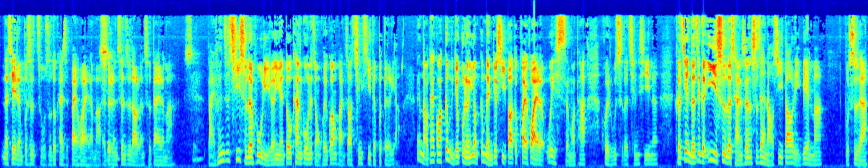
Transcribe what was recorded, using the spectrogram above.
那些人不是组织都开始败坏了吗？有的人甚至老人痴呆了吗？是百分之七十的护理人员都看过那种回光返照，清晰的不得了。那个脑袋瓜根本就不能用，根本就细胞都快坏了。为什么它会如此的清晰呢？可见得这个意识的产生是在脑细胞里面吗？不是啊！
